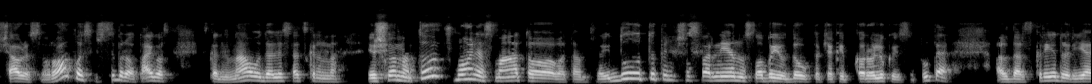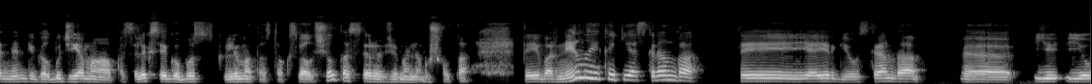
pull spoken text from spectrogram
šiaurės europos iš sibiro taigos skandinavų dalis atskrenda. Ir šiuo metu žmonės mato vat ant laidų tupinčius varnėnus labai jų daug tokie kaip karoliukai sutūpę ar dar skraido ir jie netgi galbūt žiemą pasiliks jeigu bus klimatas toks vėl šiltas ir žiema nebus šalta. Tai varnėnai kaip jie skrenda tai jie irgi jau skrenda e, jau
